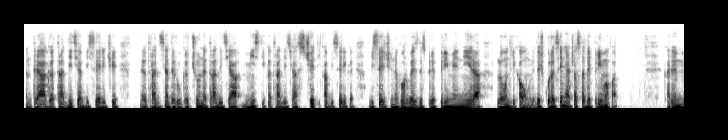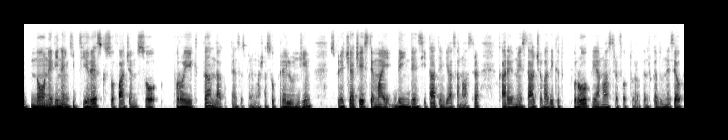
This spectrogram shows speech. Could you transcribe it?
întreagă, tradiția bisericii, tradiția de rugăciune, tradiția mistică, tradiția ascetică a bisericii, bisericii ne vorbesc despre primenirea lăuntrica omului. Deci curățenia aceasta de primăvară, care nouă ne vine în chip firesc să o facem, să o proiectăm, dacă putem să spunem așa, să o prelungim spre ceea ce este mai de intensitate în viața noastră, care nu este altceva decât propria noastră făptură, pentru că Dumnezeu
